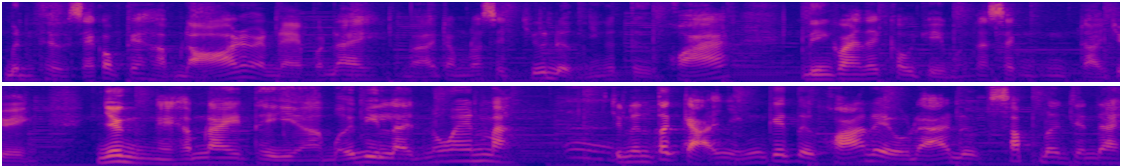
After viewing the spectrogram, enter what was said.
Bình thường sẽ có một cái hộp đỏ rất là đẹp ở đây Và ở trong đó sẽ chứa được những cái từ khóa liên quan tới câu chuyện mà chúng ta sẽ trò chuyện. Nhưng ngày hôm nay thì à, bởi vì là Noel mà ừ. Cho nên tất cả những cái từ khóa đều đã được sắp lên trên đây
